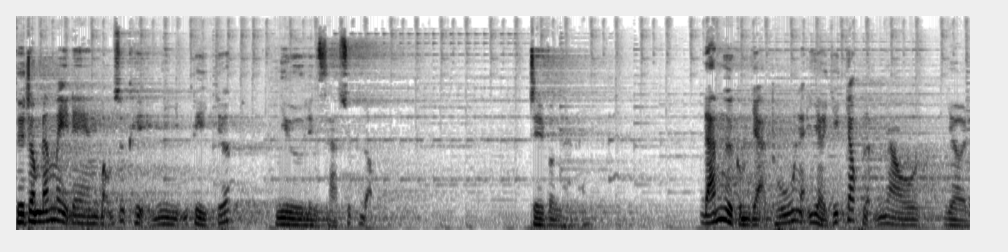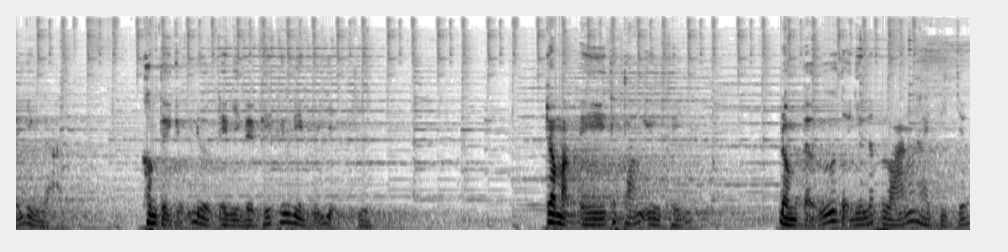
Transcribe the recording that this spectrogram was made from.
Từ trong đám mây đen bỗng xuất hiện như những tia chớp, Như linh xà xuất động trên vân hải Đám người cùng dạ thú nãy giờ giết chóc lẫn nhau, Giờ đã dừng lại. Không tự chủ được đều nhìn về phía thiếu niên quỷ dị kia. Trong mặt y thấp thoáng yêu khí Đồng tử tự nhiên lấp loáng hai tia chớp.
